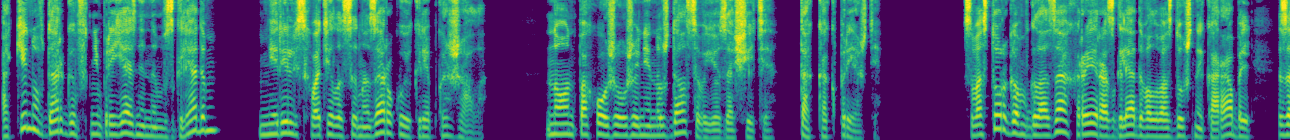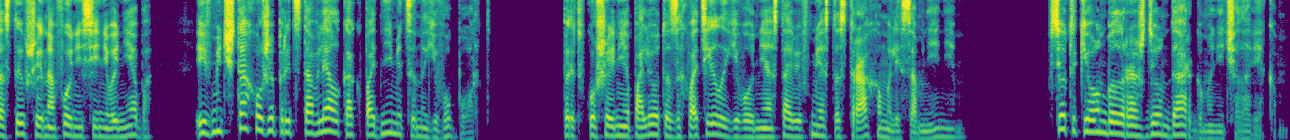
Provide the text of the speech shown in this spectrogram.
Окинув Даргов неприязненным взглядом, Мириль схватила сына за руку и крепко сжала. Но он, похоже, уже не нуждался в ее защите, так как прежде. С восторгом в глазах Рэй разглядывал воздушный корабль, застывший на фоне синего неба, и в мечтах уже представлял, как поднимется на его борт. Предвкушение полета захватило его, не оставив места страхом или сомнением. все таки он был рожден Даргом, а не человеком.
